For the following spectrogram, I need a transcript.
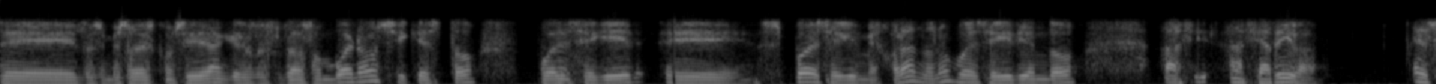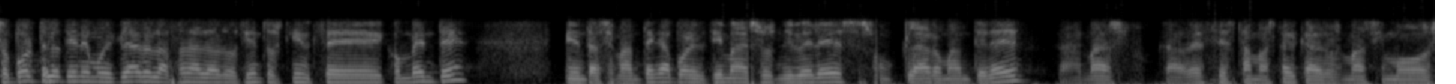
eh, los inversores consideran que los resultados son buenos y que esto puede seguir eh, puede seguir mejorando, ¿no? Puede seguir yendo hacia, hacia arriba. El soporte lo tiene muy claro en la zona de los 215,20. Mientras se mantenga por encima de esos niveles, es un claro mantener. Además, cada vez está más cerca de los máximos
